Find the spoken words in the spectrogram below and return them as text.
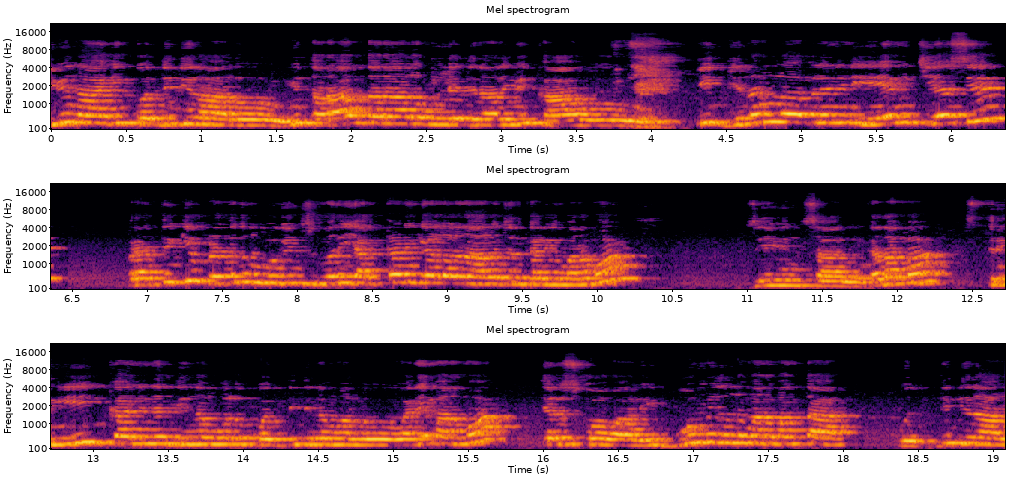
ఇవి నాకు కొద్ది దినాలు ఇవి తరాలు తరాలు ఉండే దినాలు ఇవి కావు. ఈ దినం లోపల నేను ఏమి చేసి బ్రతికి బ్రతుకును ముగించుకొని ఎక్కడికి వెళ్ళాలని ఆలోచన కలిగి మనము జీవించాలి కదమ్మా? స్త్రీ కలిగిన దినములు కొద్ది దినములు అని మనము తెలుసుకోవాలి. ఈ భూమి మీద ఉన్న మనమంతా కొద్ది దినాల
